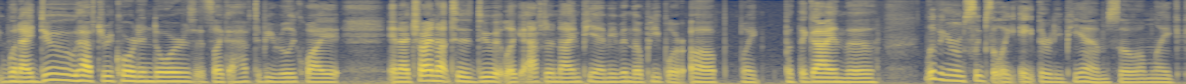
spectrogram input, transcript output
when I do have to record indoors, it's like I have to be really quiet. And I try not to do it like after 9 p.m. even though people are up. Like but the guy in the living room sleeps at like 8:30 p.m. So I'm like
